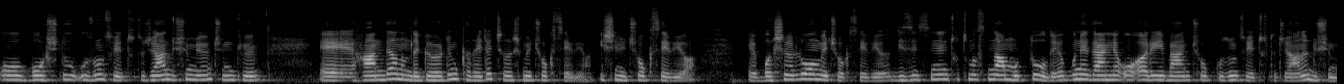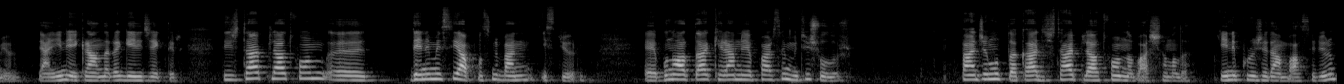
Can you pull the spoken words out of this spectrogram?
o boşluğu uzun süre tutacağını düşünmüyorum. Çünkü e, Hande Hanım da gördüğüm kadarıyla çalışmayı çok seviyor. İşini çok seviyor. E, başarılı olmayı çok seviyor. Dizisinin tutmasından mutlu oluyor. Bu nedenle o arayı ben çok uzun süre tutacağını düşünmüyorum. Yani yine ekranlara gelecektir. Dijital platform e, denemesi yapmasını ben istiyorum. E, bunu hatta Kerem'le yaparsa müthiş olur. Bence mutlaka dijital platformla başlamalı. Yeni projeden bahsediyorum.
